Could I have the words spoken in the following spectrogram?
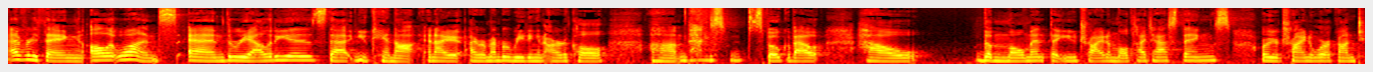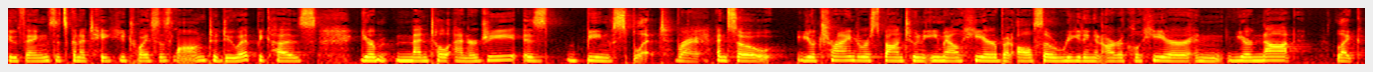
everything all at once. And the reality is that you cannot. And I, I remember reading an article um, that spoke about how the moment that you try to multitask things or you're trying to work on two things, it's going to take you twice as long to do it because your mental energy is being split. Right. And so you're trying to respond to an email here, but also reading an article here, and you're not like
